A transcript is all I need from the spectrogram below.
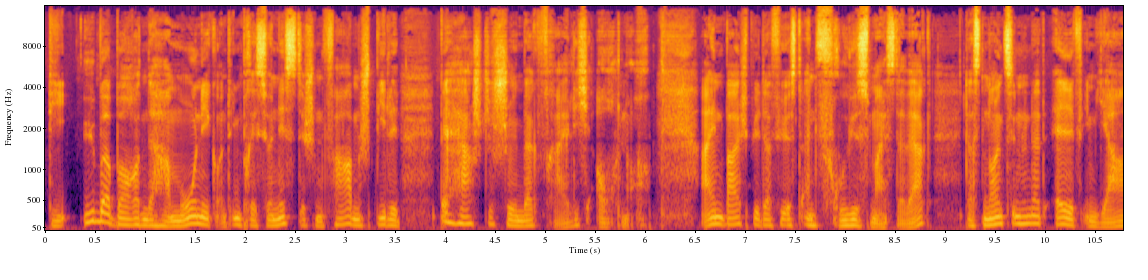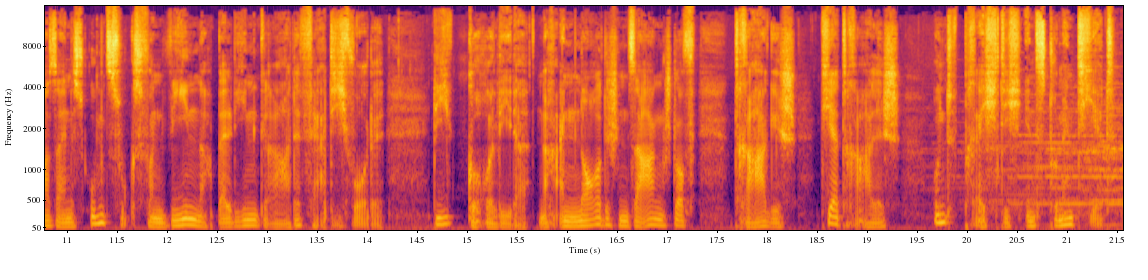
Die überbordende Harmonik und impressionistischen Farbenspiele beherrschte Schönberg freilich auch noch. Ein Beispiel dafür ist ein frühes Meisterwerk, das 1911 im Jahr seines Umzugs von Wien nach Berlin gerade fertig wurde. Die Gurrelieder nach einem nordischen Sagenstoff, tragisch, theatralisch und prächtig instrumentiert.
